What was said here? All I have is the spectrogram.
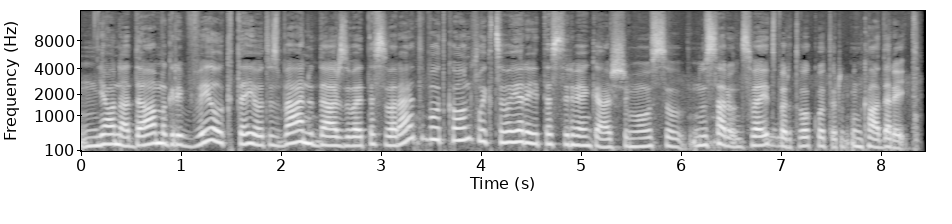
jaunā dāma grib vilkt, ejot uz bērnu dārzu, vai tas varētu būt konflikts, vai arī tas ir vienkārši mūsu nu, sarunas veids par to, ko tur un kā darīt?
